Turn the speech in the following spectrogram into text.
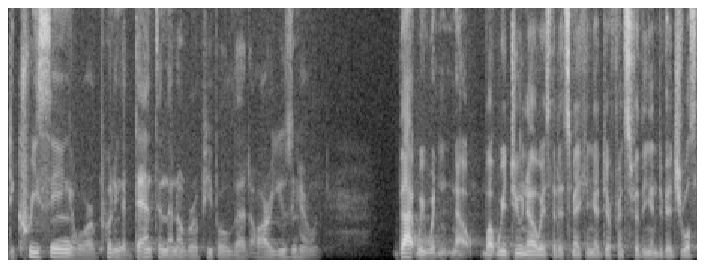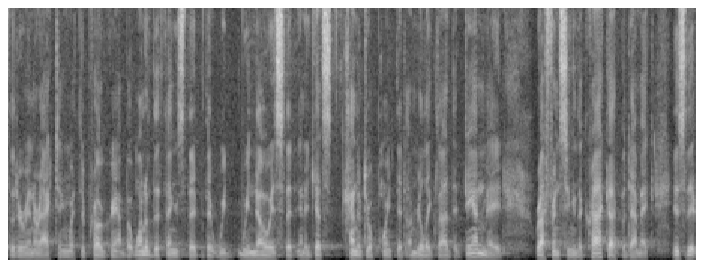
decreasing or putting a dent in the number of people that are using heroin? That we wouldn't know. What we do know is that it's making a difference for the individuals that are interacting with the program. But one of the things that, that we, we know is that, and it gets kind of to a point that I'm really glad that Dan made, referencing the crack epidemic, is that,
